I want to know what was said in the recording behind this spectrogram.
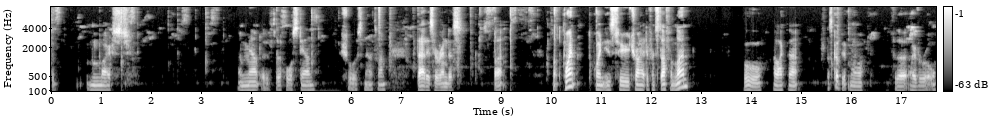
the most amount of the horse down shortest of time. That is horrendous, but it's not the point. The point is to try out different stuff and learn. Ooh, I like that. Let's go a bit more for the overall.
